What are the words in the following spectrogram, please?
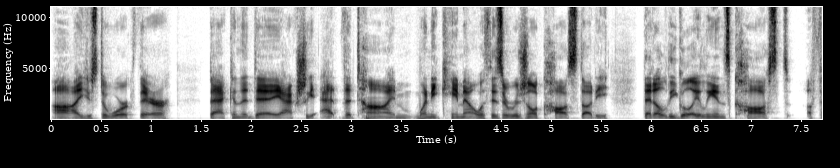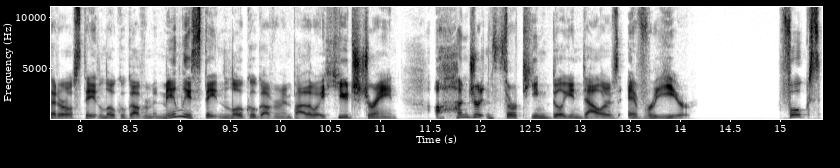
Uh, I used to work there back in the day, actually at the time when he came out with his original cost study that illegal aliens cost a federal, state, and local government, mainly state and local government, by the way, huge strain, $113 billion every year. Folks,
